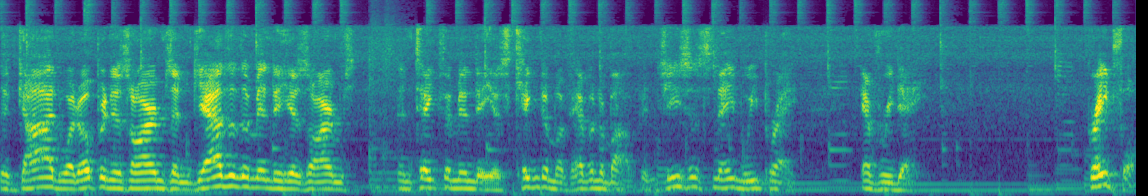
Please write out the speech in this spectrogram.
that God would open his arms and gather them into his arms and take them into his kingdom of heaven above. In Jesus' name we pray every day. Grateful.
